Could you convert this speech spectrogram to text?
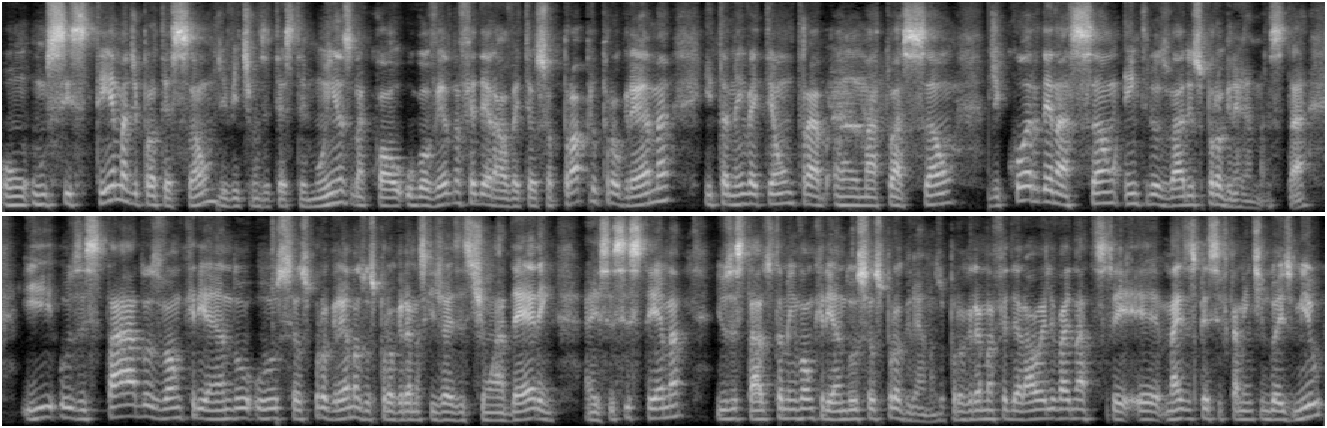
um, um, sistema de proteção de vítimas e testemunhas, na qual o governo federal vai ter o seu próprio programa e também vai ter um uma atuação de coordenação entre os vários programas, tá? E os estados vão criando os seus programas, os programas que já existiam aderem a esse sistema e os estados também vão criando os seus programas. O programa federal ele vai nascer eh, mais especificamente em 2000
